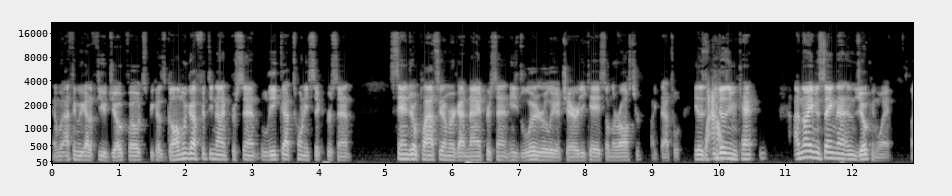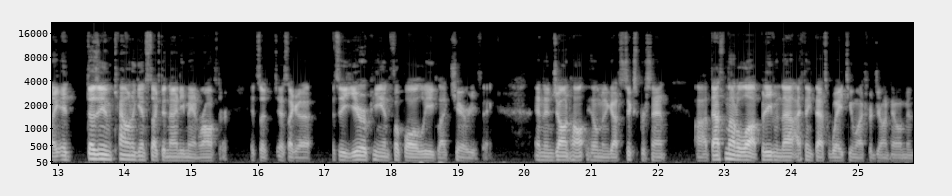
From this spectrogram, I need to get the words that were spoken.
and I think we got a few joke votes because Gallman got 59%, Leake got 26%. Sandro Platzgummer got nine percent. He's literally a charity case on the roster. Like that's what he, does, wow. he doesn't even count. I'm not even saying that in a joking way. Like it doesn't even count against like the 90 man roster. It's a it's like a it's a European football league like charity thing. And then Jon Hilliman got six percent. Uh, that's not a lot, but even that, I think that's way too much for Jon Hilliman.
